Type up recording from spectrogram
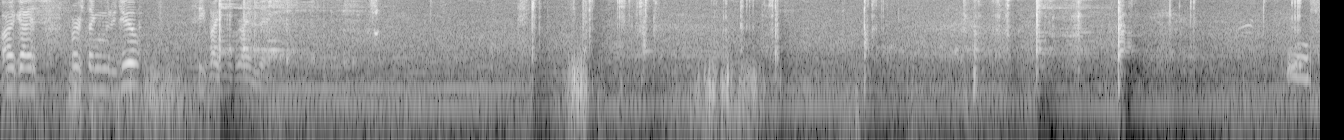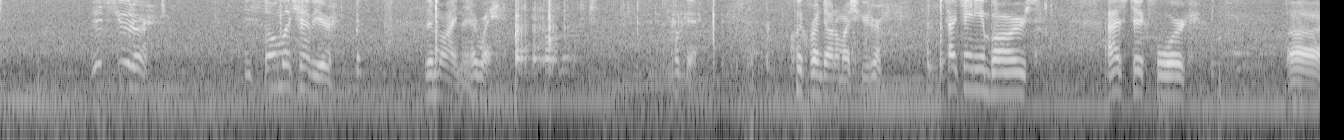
Alright guys, first thing I'm going to do, see if I can grind this. This scooter is so much heavier than mine. There, way. Okay. Quick rundown on my scooter. Titanium bars, Aztek fork, uh,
